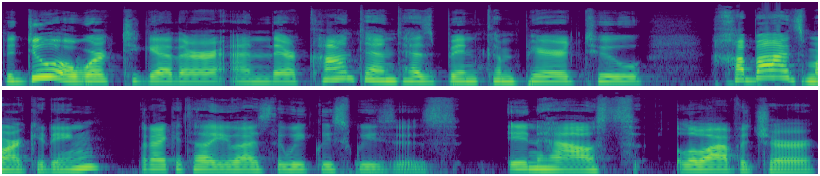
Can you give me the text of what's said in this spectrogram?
The duo worked together, and their content has been compared to Chabad's marketing. But I can tell you, as the weekly squeezes, in house Lubavitcher,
